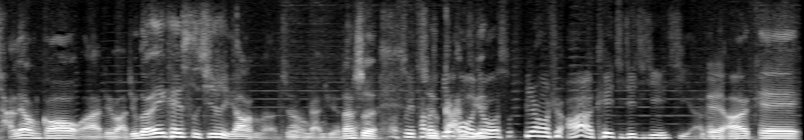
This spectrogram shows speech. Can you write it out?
产量高啊，对吧？就跟 AK 四七是一样的这种感觉，但是啊所以它的编号感觉就编号是 RK 几几几几几啊？对它 RK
